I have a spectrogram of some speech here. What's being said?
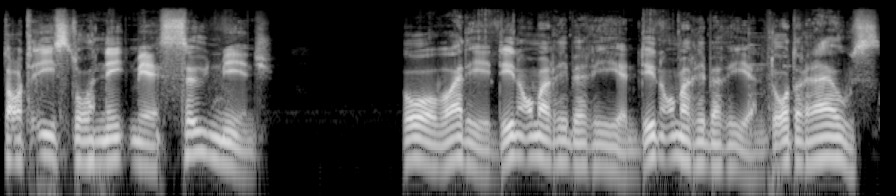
Das ist doch nicht mehr so ein Mensch. So, warte. Den auch mal reparieren. Den auch mal reparieren. Dort raus.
